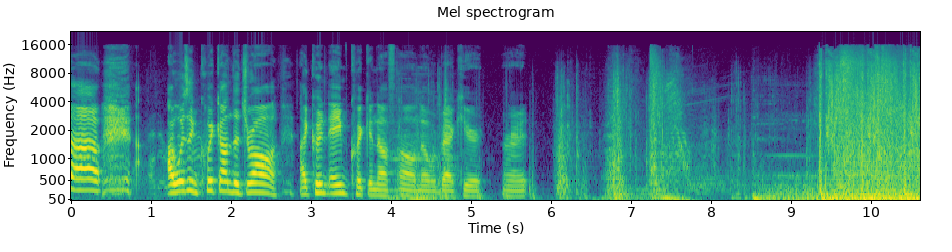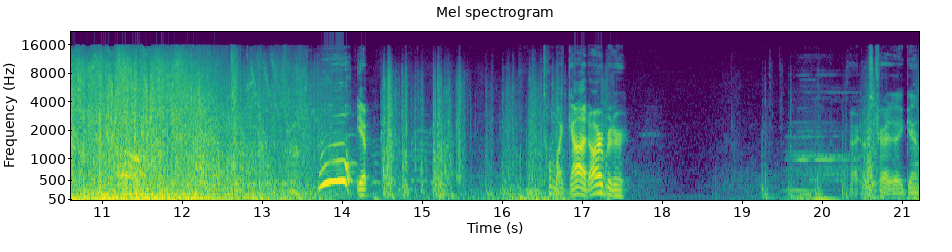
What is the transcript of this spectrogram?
I wasn't quick on the draw. I couldn't aim quick enough. Oh no, we're back here. Alright. Woo! Yep. Oh my god, Arbiter. Alright, let's try that again.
